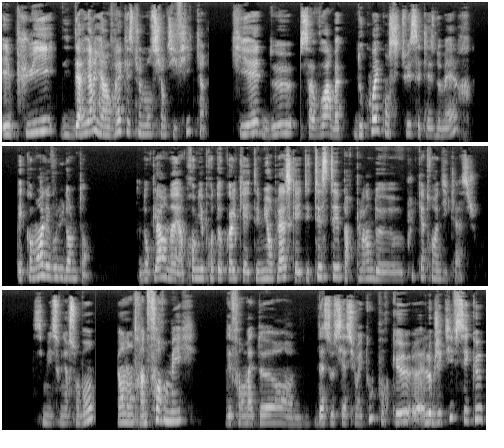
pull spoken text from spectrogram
Et puis, derrière, il y a un vrai questionnement scientifique qui est de savoir bah, de quoi est constituée cette laisse de mer et comment elle évolue dans le temps. Donc là, on a un premier protocole qui a été mis en place, qui a été testé par plein de plus de 90 classes, si mes souvenirs sont bons. On est en train de former des formateurs, d'associations et tout, pour que euh, l'objectif, c'est que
